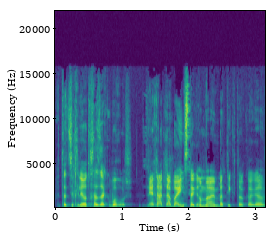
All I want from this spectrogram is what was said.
ואתה צריך להיות חזק בראש. איך אתה באינסטגרם, בטיקטוק אגב?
